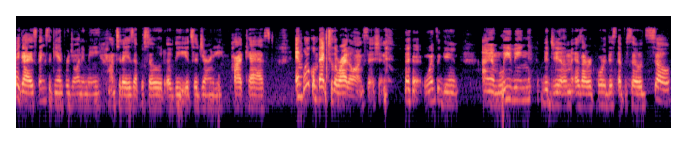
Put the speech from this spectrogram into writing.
Hey guys, thanks again for joining me on today's episode of the It's a Journey podcast. And welcome back to the ride along session. Once again, I am leaving the gym as I record this episode. So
